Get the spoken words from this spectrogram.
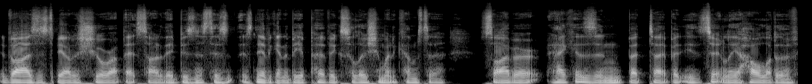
advisors to be able to shore up that side of their business. There's, there's never going to be a perfect solution when it comes to cyber hackers, and but uh, but it's certainly a whole lot of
